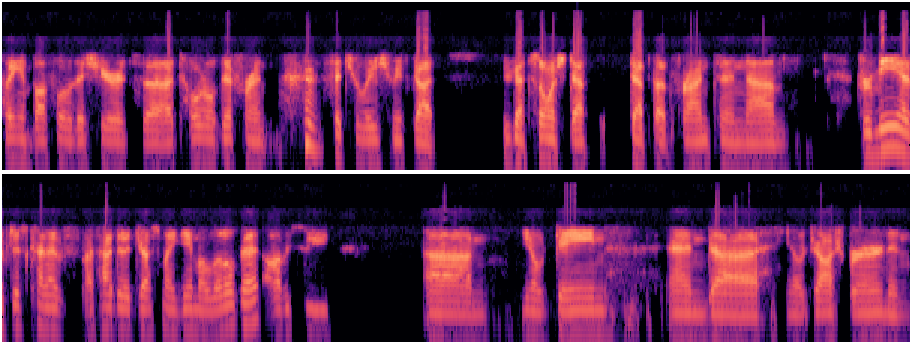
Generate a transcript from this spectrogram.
playing in Buffalo this year, it's a total different situation. We've got we've got so much depth depth up front, and um, for me, I've just kind of I've had to adjust my game a little bit. Obviously, um, you know Dhane and uh, you know Josh Byrne and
